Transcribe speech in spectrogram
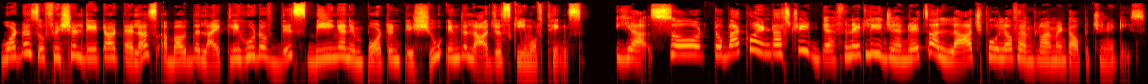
What does official data tell us about the likelihood of this being an important issue in the larger scheme of things? Yeah, so tobacco industry definitely generates a large pool of employment opportunities.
